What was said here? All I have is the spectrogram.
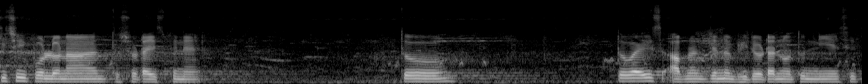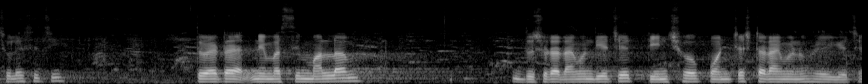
কিছুই পড়ল না দুশোটা স্পিনে। তো তো গাইস আপনার জন্য ভিডিওটা নতুন নিয়ে এসে চলে এসেছি। তো একটা নেম্বার সিম মারলাম। দুশোটা ডায়মন্ড দিয়েছে, তিনশো পঞ্চাশটা ডায়মন্ড হয়ে গেছে।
